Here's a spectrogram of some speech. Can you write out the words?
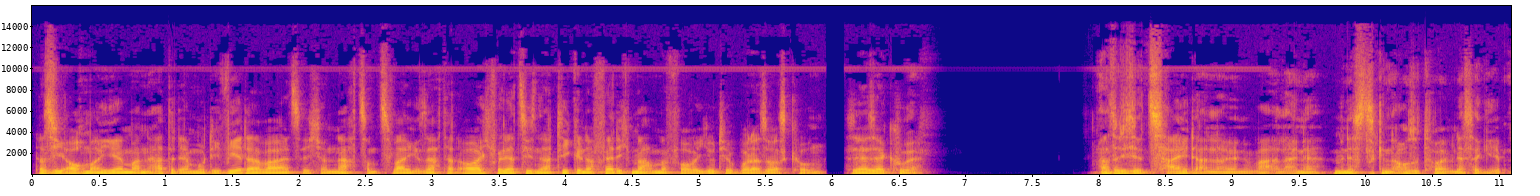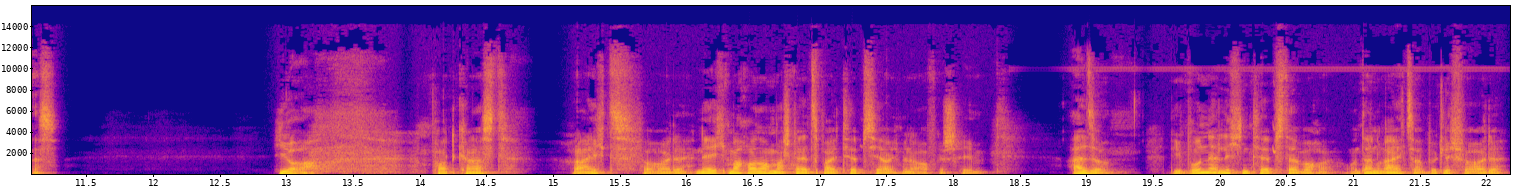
dass ich auch mal jemanden hatte, der motivierter war als ich und nachts um zwei gesagt hat, oh, ich will jetzt diesen Artikel noch fertig machen, bevor wir YouTube oder sowas gucken. Sehr, sehr cool. Also diese Zeit alleine war alleine mindestens genauso toll wie das Ergebnis. Ja, Podcast reicht's für heute. Nee, ich mache auch noch mal schnell zwei Tipps, hier habe ich mir noch aufgeschrieben. Also, die wunderlichen Tipps der Woche. Und dann reicht's auch wirklich für heute.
